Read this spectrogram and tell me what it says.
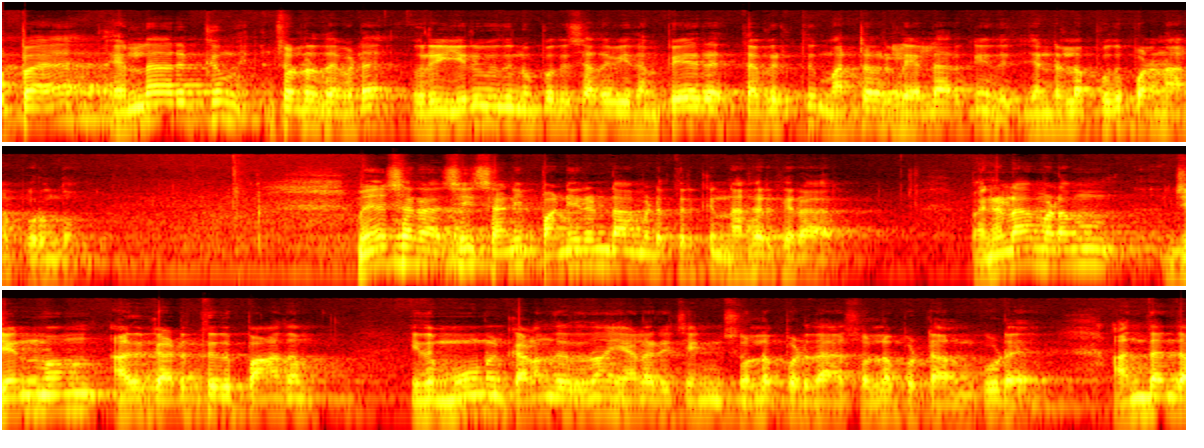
அப்போ எல்லாருக்கும் சொல்கிறத விட ஒரு இருபது முப்பது சதவீதம் பேரை தவிர்த்து மற்றவர்கள் எல்லாருக்கும் இது ஜென்ரலாக புது பலனாக பொருந்தும். மேஷராசி சனி பன்னிரெண்டாம் இடத்திற்கு நகர்கிறார். பன்னெண்டாம் இடம் ஜென்மம் அதுக்கு அடுத்தது பாதம். இது மூணும் கலந்தது தான் ஏழரை சனின்னு சொல்லப்படுதா சொல்லப்பட்டாலும் கூட அந்தந்த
